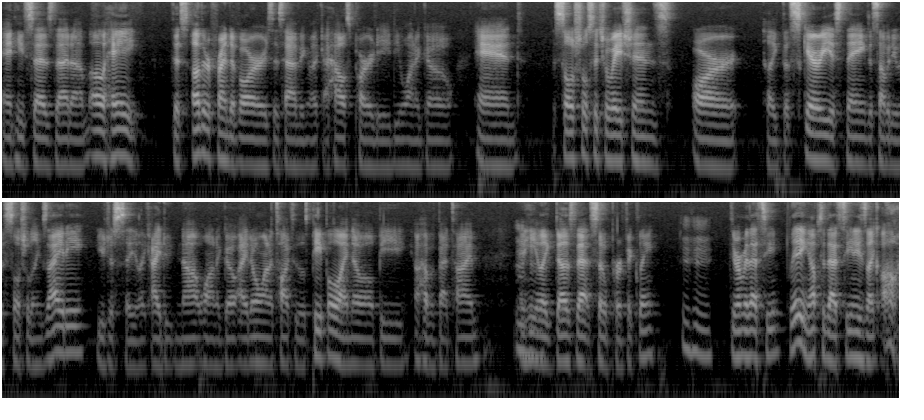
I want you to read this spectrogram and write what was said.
and he says that, um, "Oh, hey, this other friend of ours is having like a house party. Do you want to go?" And social situations are like the scariest thing to somebody with social anxiety. You just say like, "I do not want to go. I don't want to talk to those people. I know I'll be, I'll have a bad time." And he Mhm. like does that so perfectly. hmm Do you remember that scene? Leading up to that scene, he's like, "Oh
